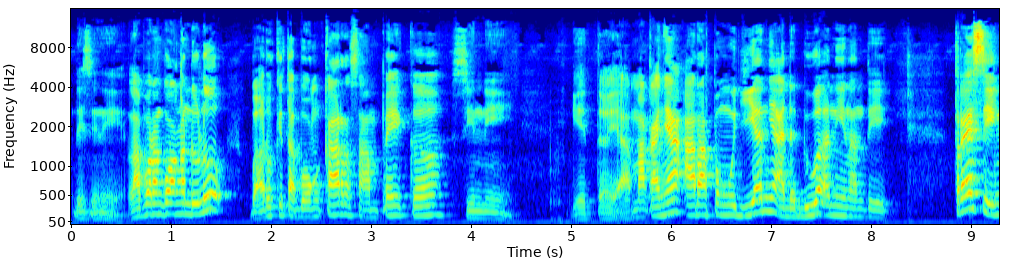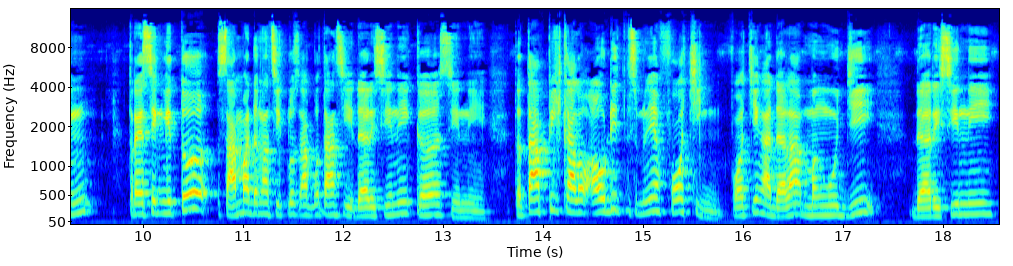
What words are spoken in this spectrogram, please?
di sini. Laporan keuangan dulu, baru kita bongkar sampai ke sini. Gitu ya. Makanya arah pengujiannya ada dua nih nanti. Tracing Tracing itu sama dengan siklus akuntansi dari sini ke sini. Tetapi kalau audit sebenarnya vouching. Vouching adalah menguji dari sini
